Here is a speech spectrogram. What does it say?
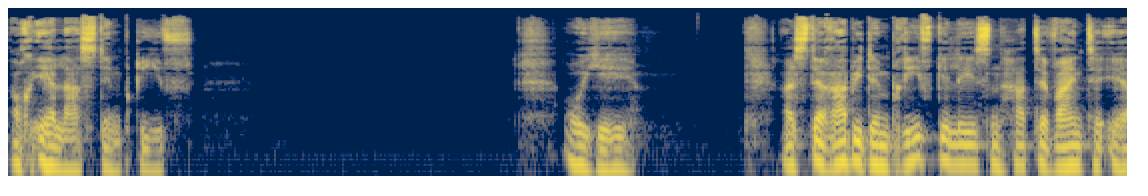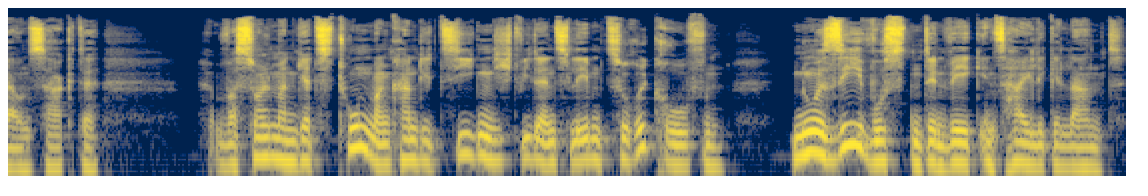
Auch er las den Brief. O je, als der Rabbi den Brief gelesen hatte, weinte er und sagte, was soll man jetzt tun? Man kann die Ziegen nicht wieder ins Leben zurückrufen. Nur sie wussten den Weg ins heilige Land.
